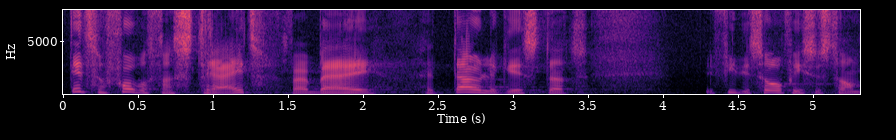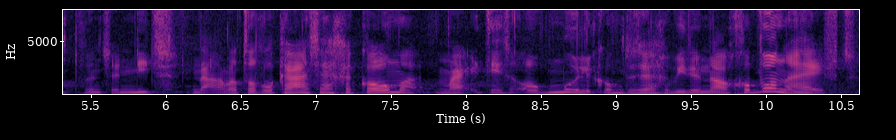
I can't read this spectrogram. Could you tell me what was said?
Dit is een voorbeeld van strijd waarbij het duidelijk is dat de filosofische standpunten niet nader tot elkaar zijn gekomen, maar het is ook moeilijk om te zeggen wie er nou gewonnen heeft.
